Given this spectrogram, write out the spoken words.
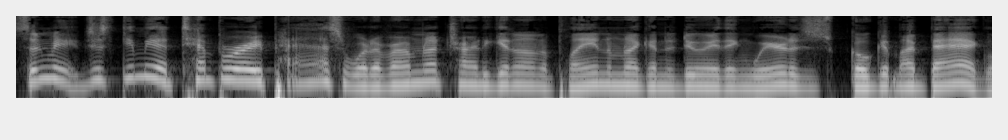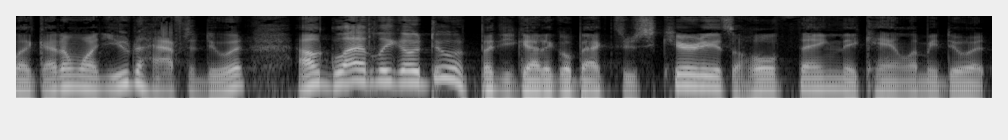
Send me, just give me a temporary pass or whatever. I'm not trying to get on a plane. I'm not going to do anything weird. I just go get my bag. Like I don't want you to have to do it. I'll gladly go do it, but you got to go back through security. It's a whole thing. They can't let me do it.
